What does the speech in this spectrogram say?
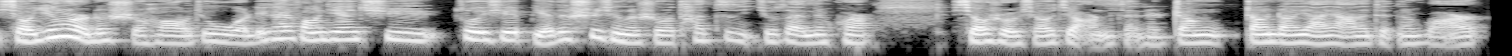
小婴儿的时候，就我离开房间去做一些别的事情的时候，他自己就在那块儿小手小脚的在那张张张丫丫的在那玩儿，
